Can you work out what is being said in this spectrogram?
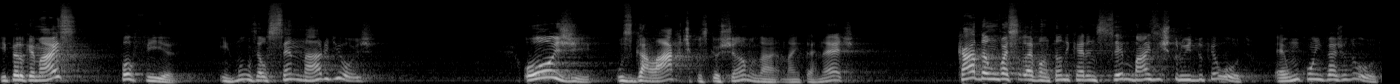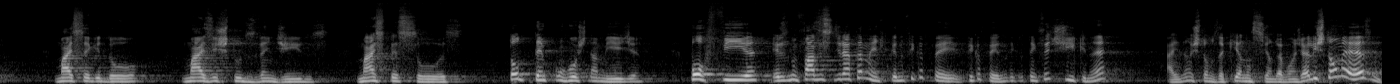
E pelo que mais? Porfia. Irmãos, é o cenário de hoje. Hoje, os galácticos que eu chamo na, na internet, cada um vai se levantando e querendo ser mais instruído do que o outro. É um com inveja do outro. Mais seguidor, mais estudos vendidos, mais pessoas, todo tempo com o rosto na mídia. Porfia, eles não fazem isso diretamente, porque não fica feio, fica feio, tem que ser chique, né? Aí não estamos aqui anunciando o evangelho, estão mesmo.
